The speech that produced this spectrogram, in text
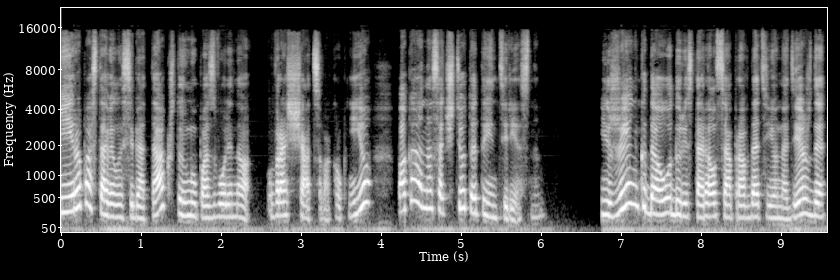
Кира поставила себя так, что ему позволено вращаться вокруг нее, пока она сочтет это интересным. И Женька до одури старался оправдать ее надежды,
